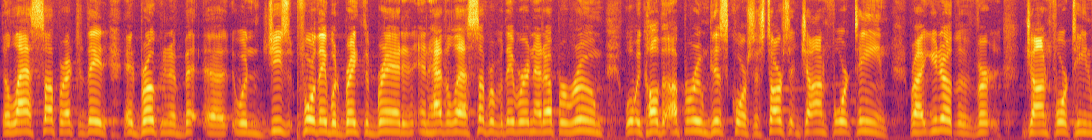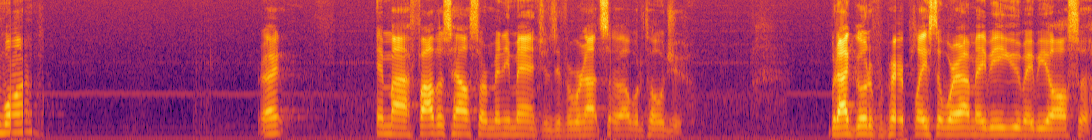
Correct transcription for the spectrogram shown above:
the Last Supper, after they had broken, a, uh, when Jesus, before they would break the bread and, and have the Last Supper, but they were in that upper room, what we call the upper room discourse. It starts at John 14, right? You know the ver- John 14, 1, right? In my Father's house are many mansions. If it were not so, I would have told you. But I go to prepare a place that where I may be, you may be also.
